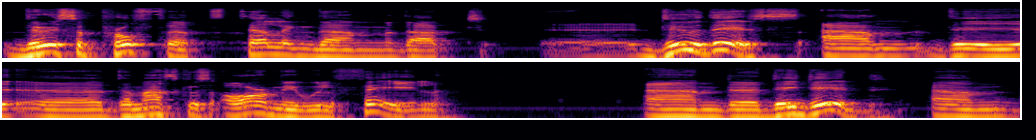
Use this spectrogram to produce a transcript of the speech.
There is a prophet telling them that uh, do this and the uh, Damascus army will fail. And uh, they did. And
